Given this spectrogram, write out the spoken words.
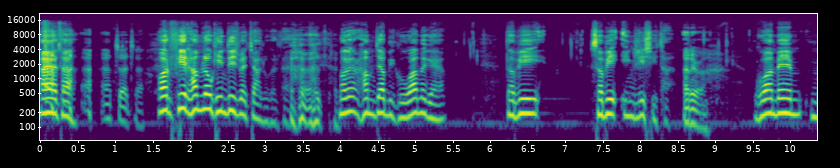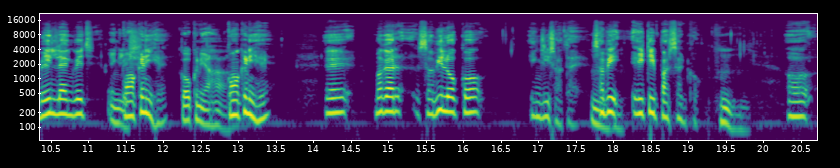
आया था। अच्छा अच्छा। और फिर हम लोग हिंदी में चालू करता है। अच्छा। मगर हम जब गोवा में गया तभी सभी इंग्लिश ही था। अरे वाह। गोवा में मेन लैंग्वेज इंग्लिश कोंकणी है। कोंकणी हाँ। कोंकणी है। ए, मगर सभी लोग को इंग्लिश आता है। हम्म, सभी हम्म। एटी परसेंट को। हम्म, और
